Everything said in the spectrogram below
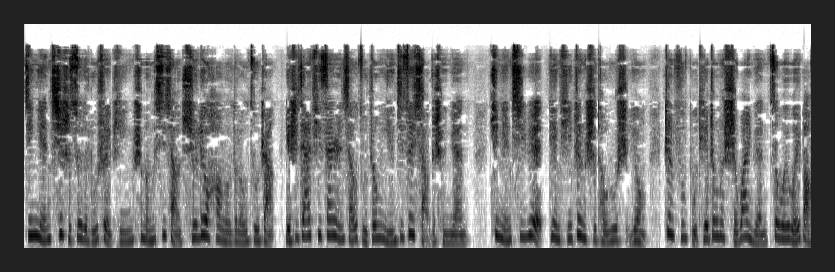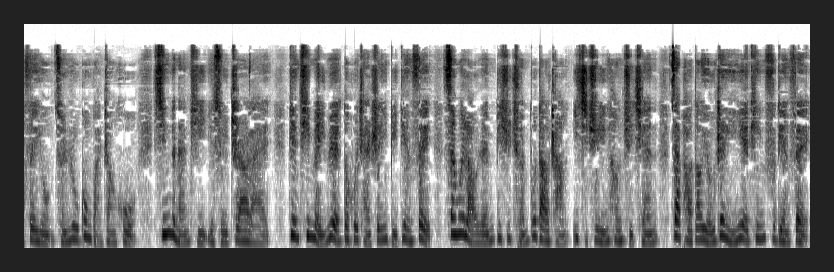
今年七十岁的卢水平是蒙西小区六号楼的楼组长，也是加梯三人小组中年纪最小的成员。去年七月，电梯正式投入使用，政府补贴中的十万元作为维保费用存入共管账户。新的难题也随之而来，电梯每月都会产生一笔电费，三位老人必须全部到场，一起去银行取钱，再跑到邮政营业厅付电费。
